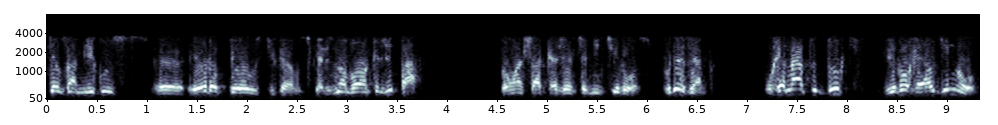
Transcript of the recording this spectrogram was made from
seus amigos eh, europeus, digamos, que eles não vão acreditar. Vão achar que a gente é mentiroso. Por exemplo, o Renato Duque virou réu de novo.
